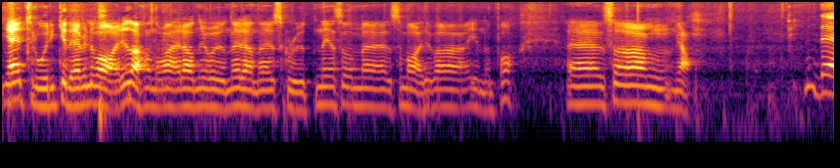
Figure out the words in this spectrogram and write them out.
Jeg tror ikke det vil vare. da. Nå er han jo under denne scrutiny som, som Ari var inne på. Så ja. Men det,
